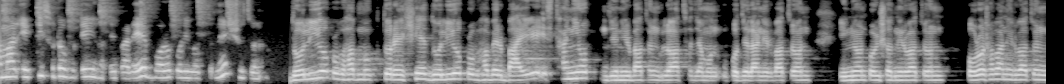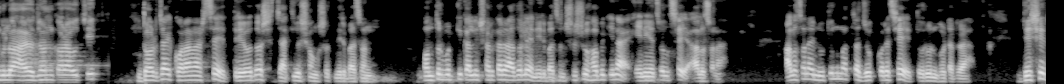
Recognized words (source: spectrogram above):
আমার একটি ছোট ভোটেই হতে পারে বড় পরিবর্তনের সূচনা। দলীয় প্রভাব মুক্ত রেখে দলীয় প্রভাবের বাইরে স্থানীয় যে নির্বাচনগুলো আছে যেমন উপজেলা নির্বাচন ইউনিয়ন পরিষদ নির্বাচন পৌরসভা নির্বাচনগুলো আয়োজন করা উচিত। দরজায় করা আসছে ত্রয়োদশ জাতীয় সংসদ নির্বাচন। অন্তর্বর্তীকালীন সরকারের আদলে নির্বাচন শুরু হবে কিনা এ নিয়ে চলছে আলোচনা। আলোচনায় নতুন মাত্রা যোগ করেছে তরুণ ভোটাররা। দেশের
